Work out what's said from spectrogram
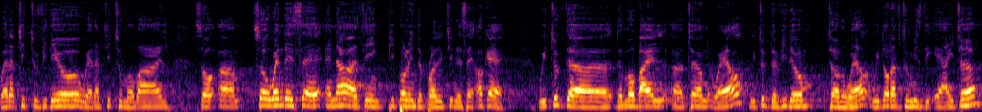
We adapt it to video, we adapt it to mobile. So, um, so when they say, and now I think people in the product team, they say, okay, we took the, the mobile uh, turn well, we took the video turn well, we don't have to miss the AI turn.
